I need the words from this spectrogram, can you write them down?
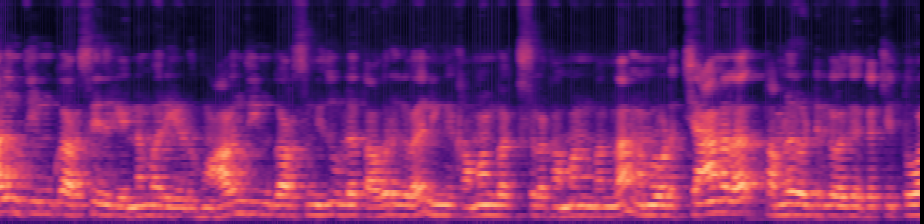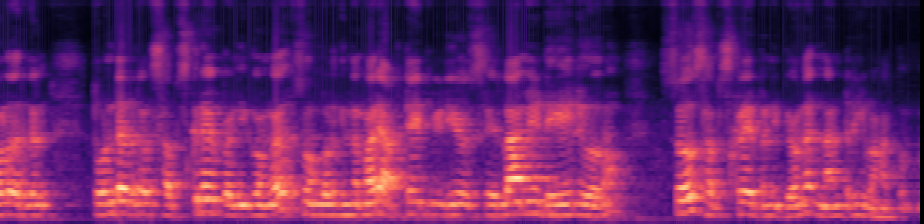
ஆளும் திமுக அரசு இதுக்கு என்ன மாதிரி எடுக்கும்? ஆளும் திமுக அரசு மீது உள்ள தவறுகளை நீங்கள் கமெண்ட் பாக்ஸில் கமெண்ட் பண்ணலாம். நம்மளோட சேனலை தமிழக வெற்றி கழக கட்சி தோழர்கள் தொண்டர்கள் சப்ஸ்கிரைப் பண்ணிக்கோங்க. ஸோ உங்களுக்கு இந்த மாதிரி அப்டேட் வீடியோஸ் எல்லாமே டெய்லி வரும். ஸோ சப்ஸ்கிரைப் பண்ணிக்கோங்க. நன்றி வணக்கம்.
